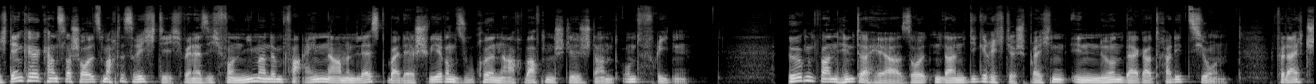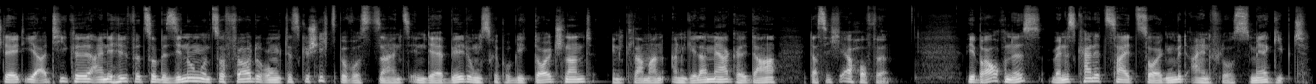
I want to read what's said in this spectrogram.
Ich denke, Kanzler Scholz macht es richtig, wenn er sich von niemandem vereinnahmen lässt bei der schweren Suche nach Waffenstillstand und Frieden. Irgendwann hinterher sollten dann die Gerichte sprechen in Nürnberger Tradition. Vielleicht stellt Ihr Artikel eine Hilfe zur Besinnung und zur Förderung des Geschichtsbewusstseins in der Bildungsrepublik Deutschland, in Klammern Angela Merkel, dar, das ich erhoffe. Wir brauchen es, wenn es keine Zeitzeugen mit Einfluss mehr gibt.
